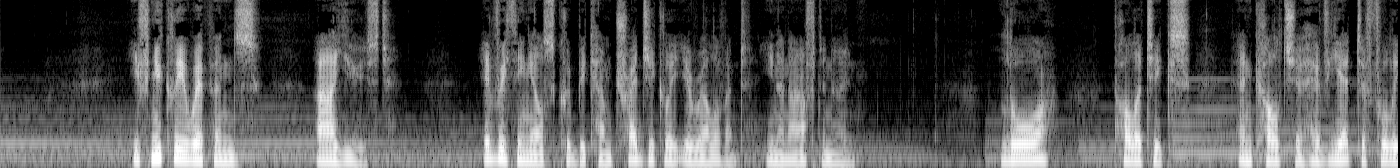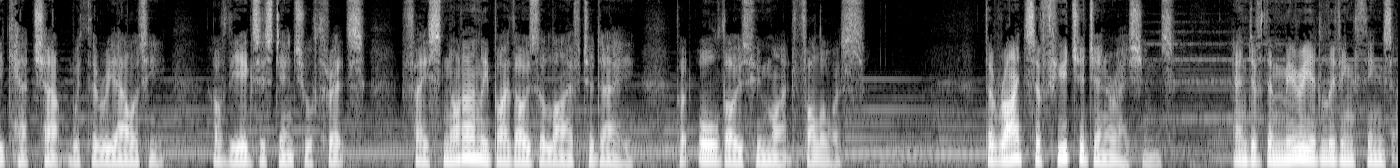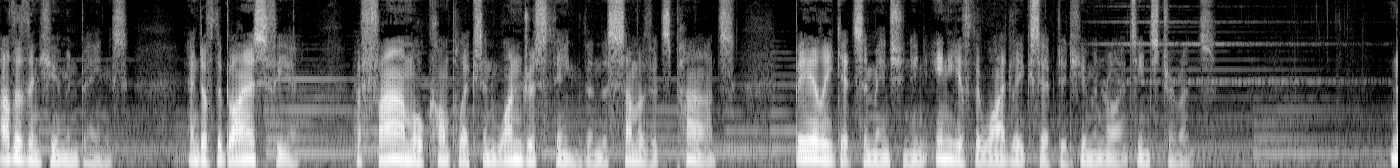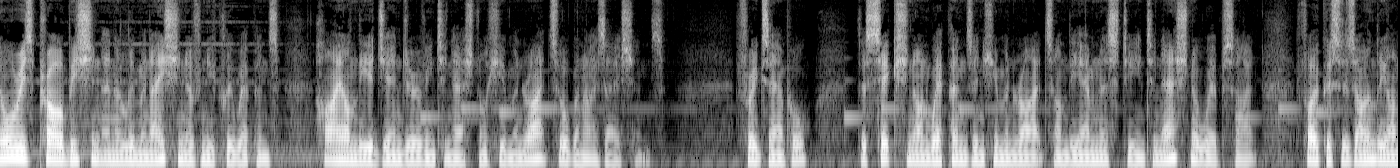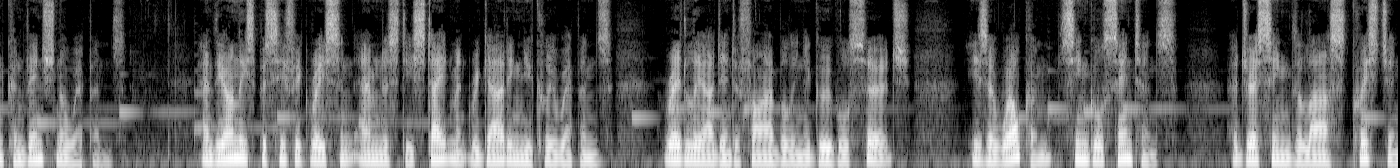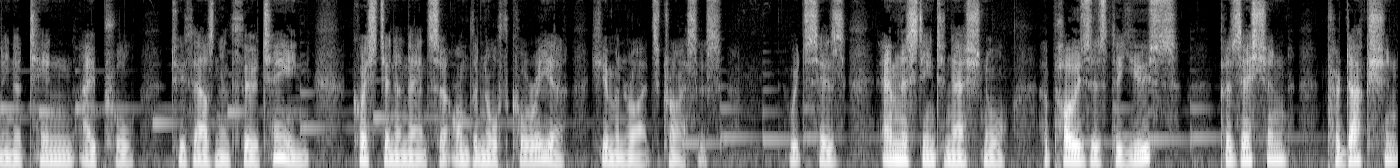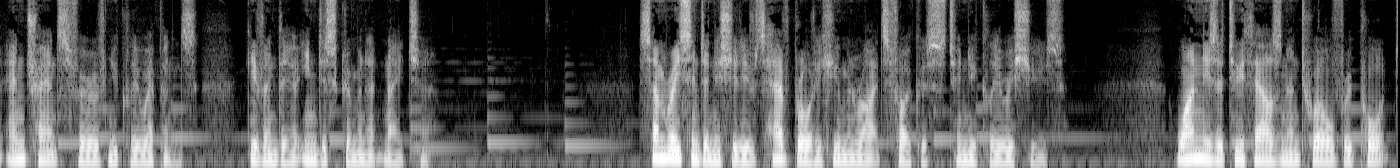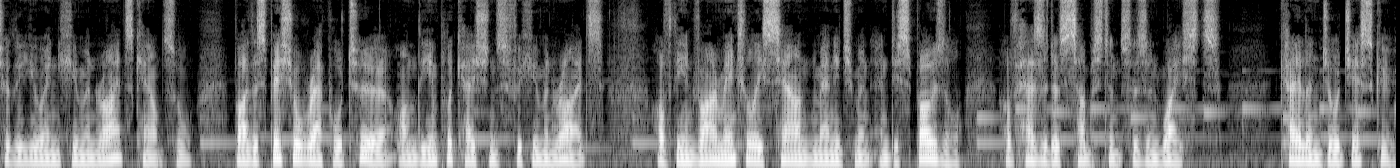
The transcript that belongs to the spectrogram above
If nuclear weapons are used, everything else could become tragically irrelevant in an afternoon. Law, politics, and culture have yet to fully catch up with the reality of the existential threats faced not only by those alive today, but all those who might follow us. The rights of future generations, and of the myriad living things other than human beings, and of the biosphere, a far more complex and wondrous thing than the sum of its parts, barely gets a mention in any of the widely accepted human rights instruments nor is prohibition and elimination of nuclear weapons high on the agenda of international human rights organisations. For example, the section on weapons and human rights on the Amnesty International website focuses only on conventional weapons, and the only specific recent Amnesty statement regarding nuclear weapons, readily identifiable in a Google search, is a welcome single sentence addressing the last question in a 10 April 2013 question and answer on the North Korea human rights crisis, which says Amnesty International opposes the use, possession, production, and transfer of nuclear weapons, given their indiscriminate nature. Some recent initiatives have brought a human rights focus to nuclear issues. One is a 2012 report to the UN Human Rights Council by the Special Rapporteur on the implications for human rights of the environmentally sound management and disposal of hazardous substances and wastes, Călin Georgescu,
